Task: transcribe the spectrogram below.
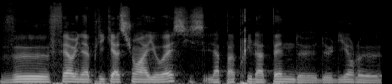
veut faire une application iOS, il n'a pas pris la peine de, de lire le,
